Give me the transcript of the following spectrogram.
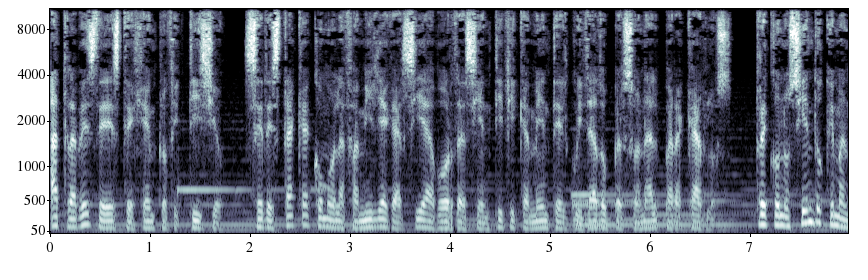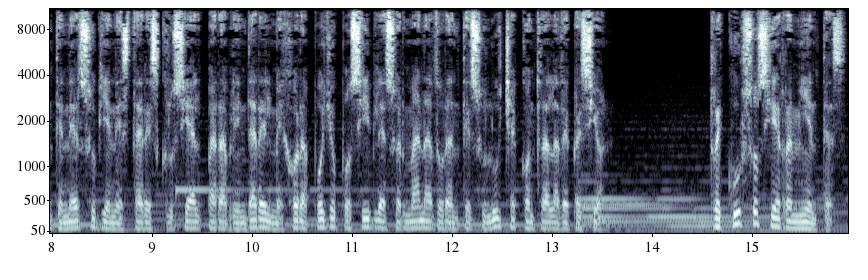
A través de este ejemplo ficticio, se destaca cómo la familia García aborda científicamente el cuidado personal para Carlos, reconociendo que mantener su bienestar es crucial para brindar el mejor apoyo posible a su hermana durante su lucha contra la depresión. Recursos y herramientas,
